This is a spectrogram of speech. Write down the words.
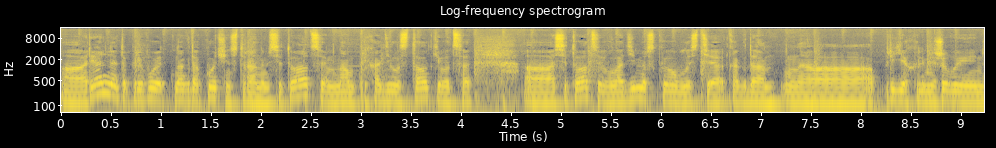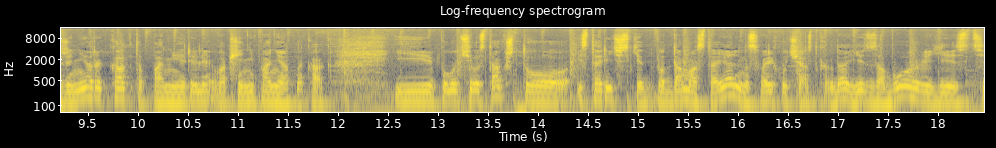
А, Реально это приводит иногда к очень странным ситуациям. Нам приходилось сталкиваться а, с ситуацией в Владимирской области, когда а, приехали межевые инженеры, как-то померили, вообще непонятно как. И получилось так, что исторически вот дома стояли на своих участках, да, есть заборы, есть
